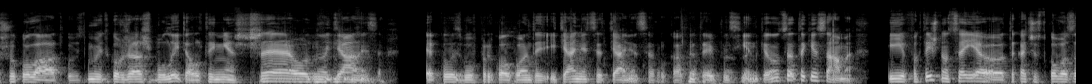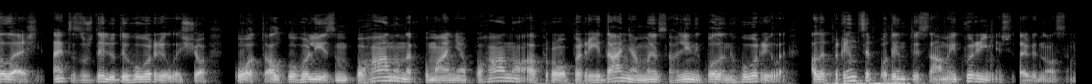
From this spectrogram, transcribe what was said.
шоколадку, візьму і тако вже аж болить, але ти ні, ще одну тягнеться. Як колись був прикол, пам'ятаєте, і тягнеться, тягнеться рука катає пенсінки. Ну це таке саме. І фактично це є е, така часткова залежність. Знаєте, завжди люди говорили, що от алкоголізм погано, наркоманія погано, а про переїдання ми взагалі ніколи не говорили. Але принцип один той самий, коріння сюди відносимо.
